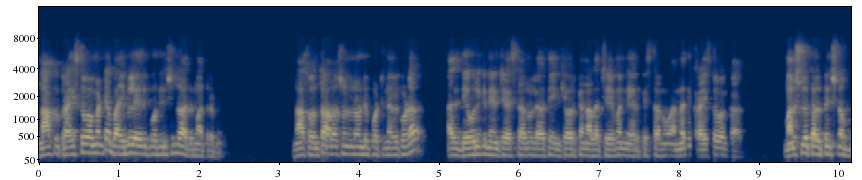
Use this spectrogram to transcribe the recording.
నాకు క్రైస్తవం అంటే బైబిల్ ఏది బోధించిందో అది మాత్రమే. నా సొంత ఆలోచనల నుండి పుట్టినవి కూడా అది దేవునికి నేను చేస్తాను లేకపోతే ఇంకెవరికైనా అలా చేయమని నేర్పిస్తాను అన్నది క్రైస్తవం కాదు. మనుషులు కల్పించిన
